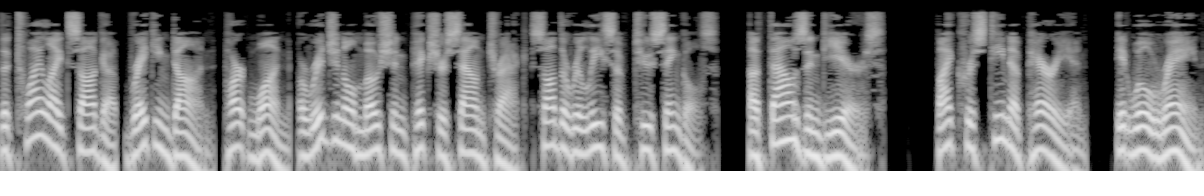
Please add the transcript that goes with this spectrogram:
The Twilight Saga: Breaking Dawn, Part 1, original motion picture soundtrack saw the release of two singles, A Thousand Years by Christina Perri and It Will Rain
